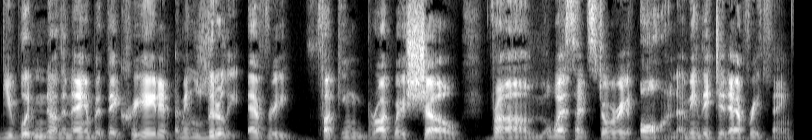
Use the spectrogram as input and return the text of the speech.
you wouldn't know the name, but they created, I mean, literally every fucking Broadway show from West Side Story on. I mean, they did everything.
